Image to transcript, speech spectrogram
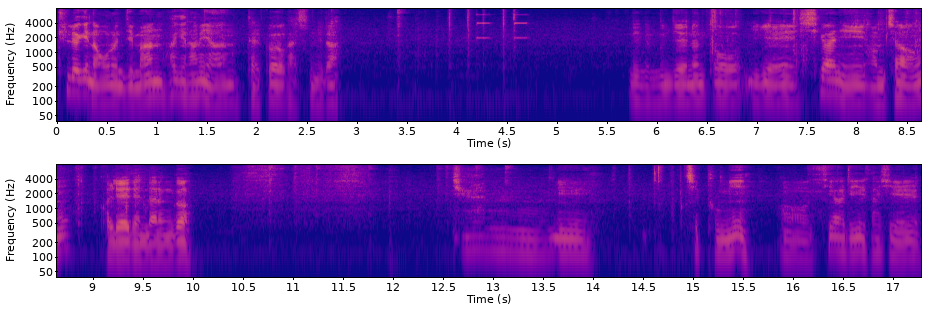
출력이 나오는지만 확인하면 될 것 같습니다. 근데 문제는 또 이게 시간이 엄청 걸려야 된다는 거. 지금 이 제품이 어, TR이 사실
